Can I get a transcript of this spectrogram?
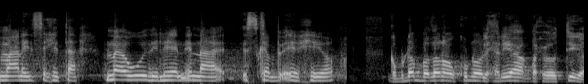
imaanaysa xitaa ma awoodi lahayn inaan iska bixiyo gabdho badan oo ku nool xeryaha qaxootiga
